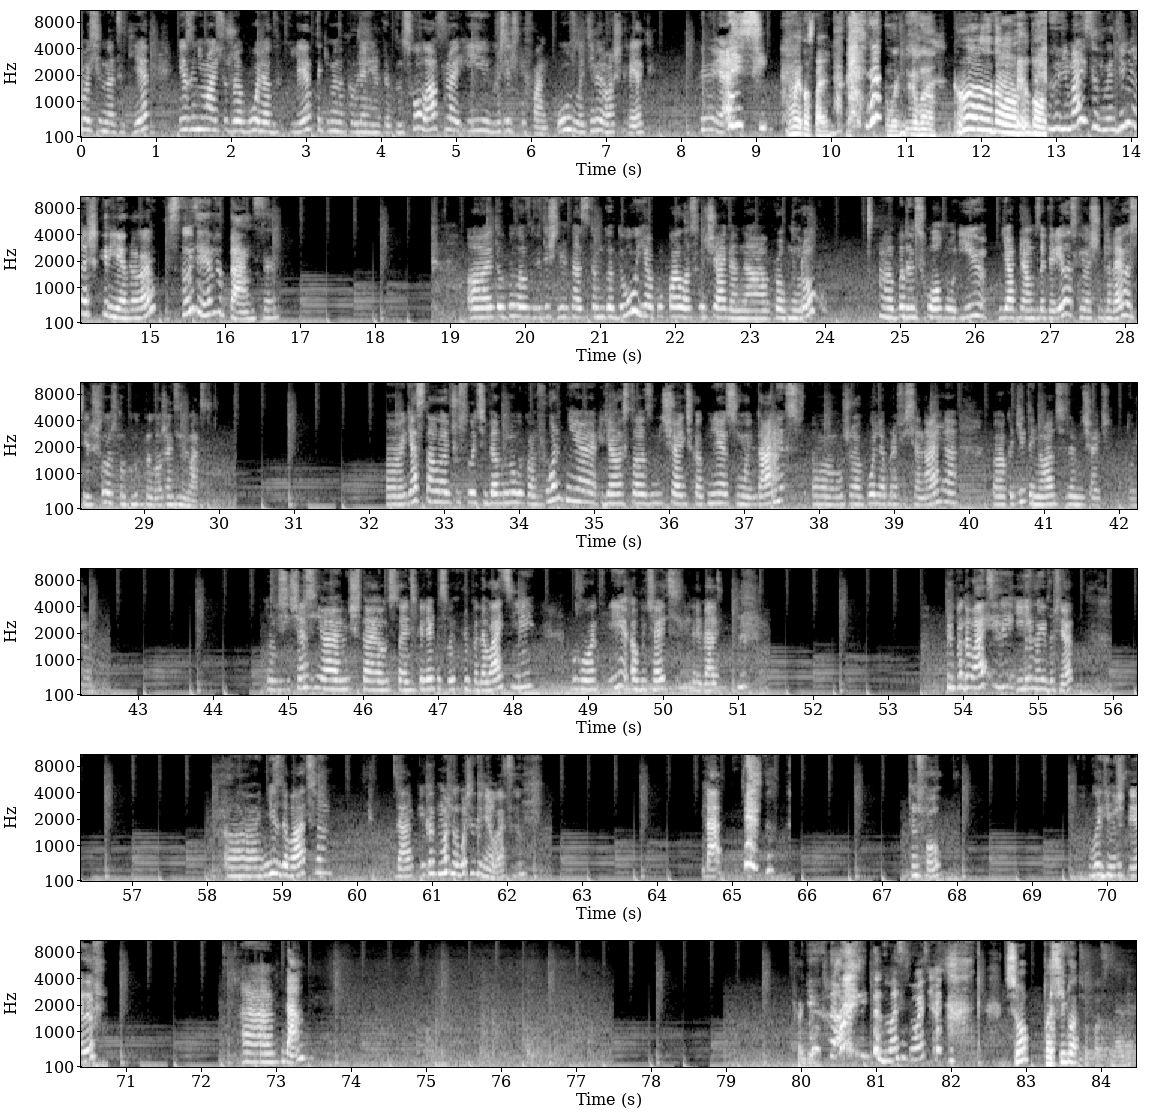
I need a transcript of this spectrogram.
18 лет. Я занимаюсь уже более двух лет такими направлениями, как дэнсхолл, афро и бразильский фанк. У Владимира ваш клиент. Мы это ставим. Владимирова. Занимаюсь у Владимира Шкредова в студии «Это танцы». А, Это было в 2019 году. Я попала случайно на пробный урок а, по дэнс-холлу, и я прям загорелась, мне очень понравилось, и решила, что буду продолжать заниматься. А, Я стала чувствовать себя намного комфортнее, я стала замечать, как меняется мой танец, а, уже более профессионально, какие-то нюансы замечать тоже. Сейчас я мечтаю стать коллегой своих преподавателей, вот, и обучать ребят. Преподаватели и мои друзья. А, Не сдаваться, да, и как можно больше тренироваться. Да. Танцпол. Владимир Шпедов. А, Да. Как бы. 28. Все, спасибо. Все подсняли.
